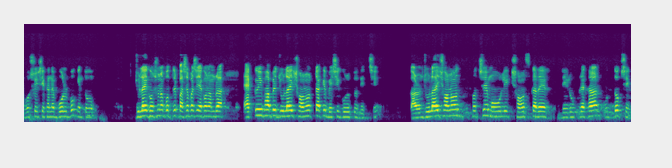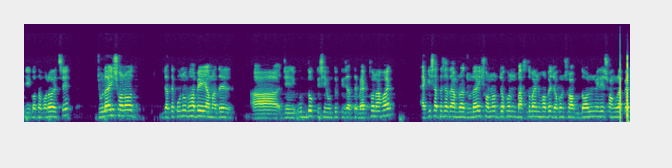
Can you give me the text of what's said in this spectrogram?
অবশ্যই সেখানে বলব, কিন্তু জুলাই ঘোষণাপত্রের পাশাপাশি এখন আমরা একইভাবে জুলাই সনদটাকে বেশি গুরুত্ব দিচ্ছি। কারণ জুলাই সনদ হচ্ছে মৌলিক সংস্কারের যে রূপরেখার উদ্যোগ, সেটির কথা বলা হয়েছে। জুলাই সনদ যাতে কোনোভাবেই আমাদের যে উদ্যোগটি, সেই উদ্যোগটি যাতে ব্যর্থ না হয় একই সাথে সাথে আমরা জুলাই সনদ যখন বাস্তবায়ন হবে যখন সব দল মিলে সংলাপের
